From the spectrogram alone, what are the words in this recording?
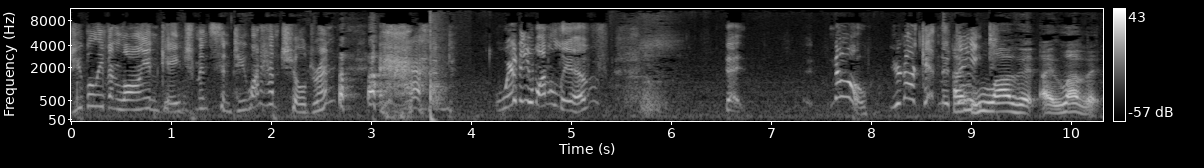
do you believe in long engagements, and do you want to have children, and where do you want to live? That, no, you're not getting the date. I love it. I love it.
